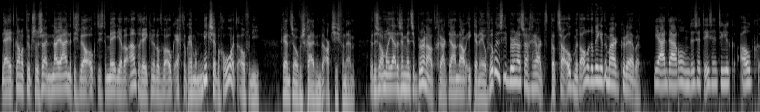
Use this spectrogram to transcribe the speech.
Nee, het kan natuurlijk zo zijn. Nou ja, en het is wel ook, het is de media wel aan te rekenen dat we ook echt ook helemaal niks hebben gehoord over die grensoverschrijdende acties van hem. Het is allemaal, ja, er zijn mensen burn-out geraakt. Ja, nou, ik ken heel veel mensen die burn-out zijn geraakt. Dat zou ook met andere dingen te maken kunnen hebben. Ja, daarom. Dus het is natuurlijk ook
